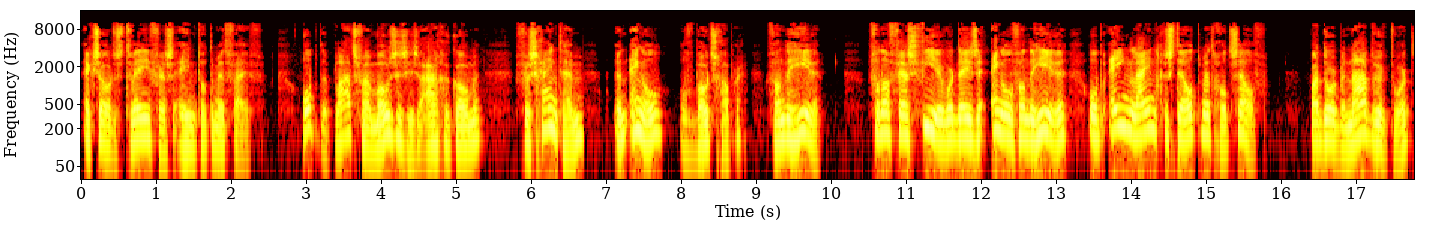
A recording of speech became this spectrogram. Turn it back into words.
Exodus 2, vers 1 tot en met 5. Op de plaats waar Mozes is aangekomen, verschijnt hem een engel of boodschapper van de Heere. Vanaf vers 4 wordt deze engel van de Heere op één lijn gesteld met God zelf, waardoor benadrukt wordt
